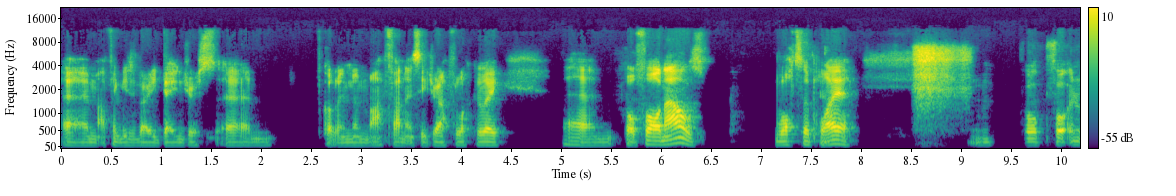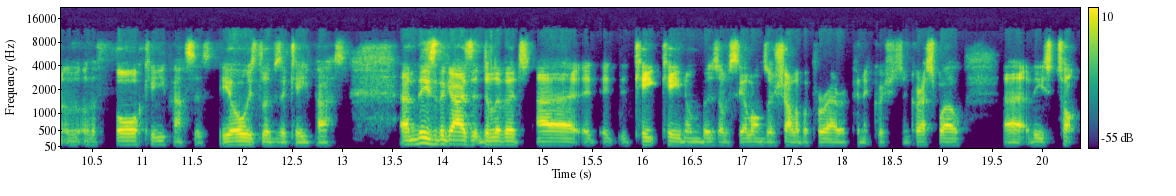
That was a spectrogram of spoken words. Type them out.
Um, I think he's very dangerous. Um, got him in my fantasy draft, luckily. Um, but Fornals, what a player! Mm, four, four, another four key passes. He always delivers a key pass. Um, these are the guys that delivered uh, key key numbers. Obviously, Alonso, Chalobah, Pereira, Pinnock, Christensen, Cresswell uh, these top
